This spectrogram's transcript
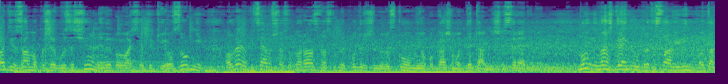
Насправді замок вже був зачинений, ми побачили тільки його зовні, але обіцяємо, що одного разу наступної подорожі ми обов'язково ми його покажемо детальніше всередині. Ну і наш день у Братиславі він отак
